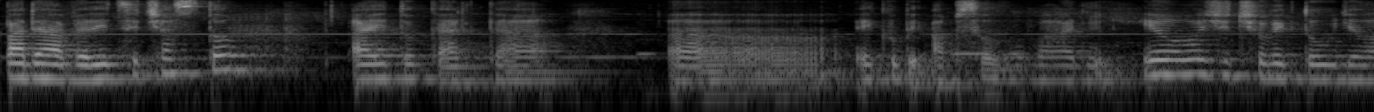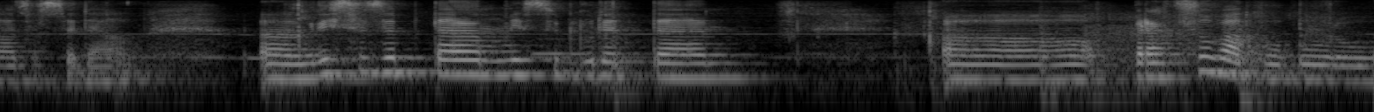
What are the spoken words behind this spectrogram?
padá velice často a je to karta uh, jakoby absolvování, jo, že člověk to udělá zase dál. Uh, když se zeptám, jestli budete uh, pracovat v oboru,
